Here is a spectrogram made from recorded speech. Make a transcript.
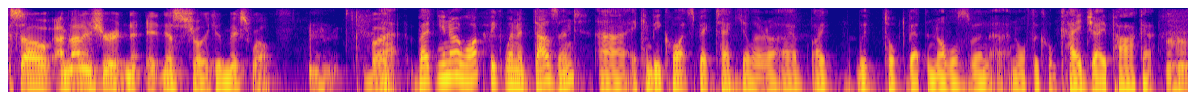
So I'm not sure it, it necessarily can mix well, but Uh, but you know what? When it doesn't, uh, it can be quite spectacular. I, I, we've talked about the novels of an, an author called K.J. Parker, Uh-huh.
